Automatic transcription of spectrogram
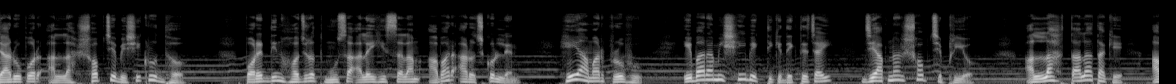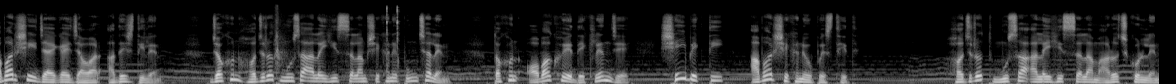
যার উপর আল্লাহ সবচেয়ে বেশি ক্রুদ্ধ। পরের দিন হজরত মুসা আলাইহিসাল্লাম আবার আরজ করলেন, হে আমার প্রভু, এবার আমি সেই ব্যক্তিকে দেখতে চাই যে আপনার সবচেয়ে প্রিয়। আল্লাহ তালা তাকে আবার সেই জায়গায় যাওয়ার আদেশ দিলেন। যখন হজরত মুসা আলাইহিসাল্লাম সেখানে পৌঁছালেন, তখন অবাক হয়ে দেখলেন যে সেই ব্যক্তি আবার সেখানে উপস্থিত। হজরত মুসা আলাইহিসাল্লাম আরজ করলেন,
